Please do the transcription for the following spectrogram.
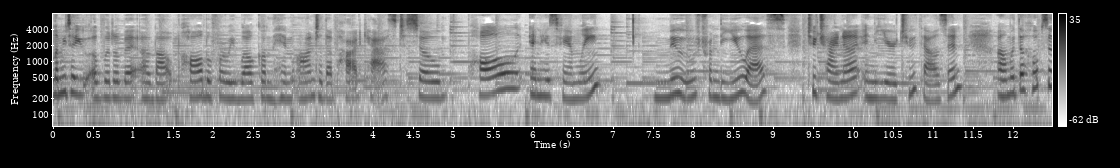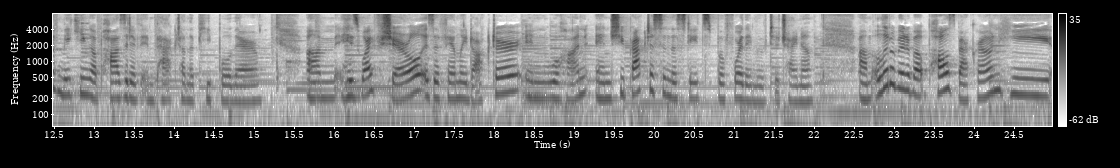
Let me tell you a little bit about Paul before we welcome him onto the podcast. So, Paul and his family moved from the US to China in the year 2000 um, with the hopes of making a positive impact on the people there. Um, his wife Cheryl is a family doctor in Wuhan and she practiced in the States before they moved to China. Um, a little bit about Paul's background he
